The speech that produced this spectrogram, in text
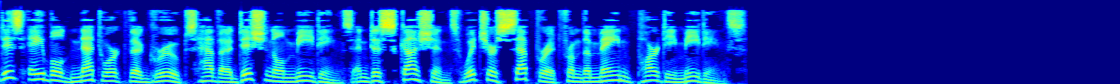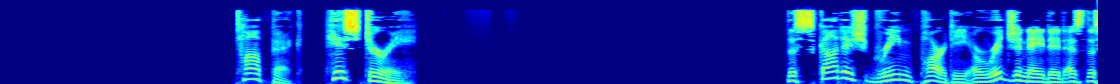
Disabled Network The groups have additional meetings and discussions which are separate from the main party meetings. History The Scottish Green Party originated as the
